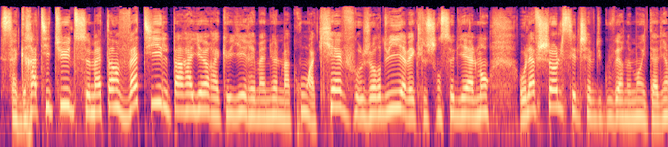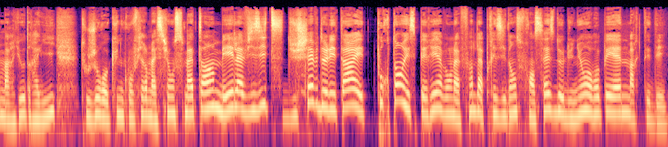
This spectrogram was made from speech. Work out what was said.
sa gratitude. Ce matin, va-t-il par ailleurs accueillir Emmanuel Macron à Kiev aujourd'hui avec le chancelier allemand Olaf Scholz et le chef du gouvernement italien Mario Draghi? Toujours aucune confirmation ce matin, mais la visite du chef de l'État est pourtant espérée avant la fin de la présidence française de l'Union européenne, Marc Tédé.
